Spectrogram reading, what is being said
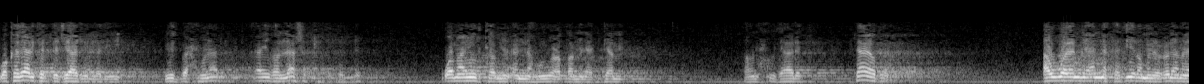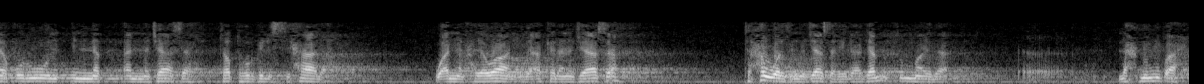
وكذلك الدجاج الذي يذبح هنا أيضا لا شك في ذله وما يذكر من أنه يعطى من الدم أو نحو ذلك لا يضر. أولا لأن كثيرا من العلماء يقولون إن النجاسة تطهر بالاستحالة وأن الحيوان إذا أكل نجاسة تحولت النجاسة إلى دم ثم إلى آه، لحم مباح.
